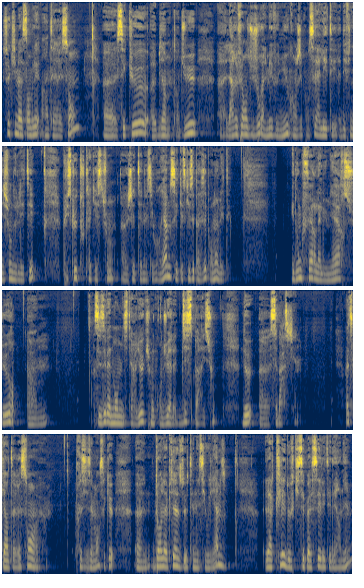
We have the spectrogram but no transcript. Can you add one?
ce qui m'a semblé intéressant, euh, c'est que, euh, bien entendu, euh, la référence du jour, elle m'est venue quand j'ai pensé à l'été, la définition de l'été, puisque toute la question chez Tennessee Williams, c'est qu'est-ce qui s'est passé pendant l'été. Et donc faire la lumière sur ces événements mystérieux qui ont conduit à la disparition de Sébastien. En ce qui est intéressant précisément, c'est que dans la pièce de Tennessee Williams, la clé de ce qui s'est passé l'été dernier,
